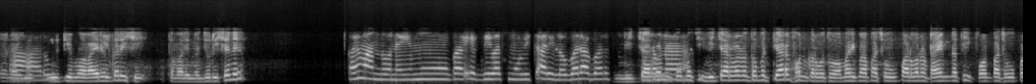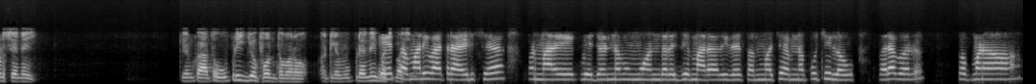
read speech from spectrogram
યુટ્યુબમાં વાયરલ કરી છે. તમારી મંજૂરી છે ને? કઈ વાંધો નહીં. હું એક દિવસ હું વિચારી લઉં બરાબર? વિચારવાનું તો પછી વિચારવાનું તો પછી ત્યારે ફોન કરવો તો અમારી પાસે પાછો ઉપાડવાનો ટાઈમ નથી ફોન પાછો ઉપડશે નહીં. કેમ કે આ તો ઉપડી ગયો ફોન તમારો એટલે ઉપડે નહીં એ. તમારી વાત રાઈટ છે પણ મારે એક બે જણને હું અંદર જે મારા રિલેશનમાં છે એમને પૂછી લઉં બરાબર? તો પણ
